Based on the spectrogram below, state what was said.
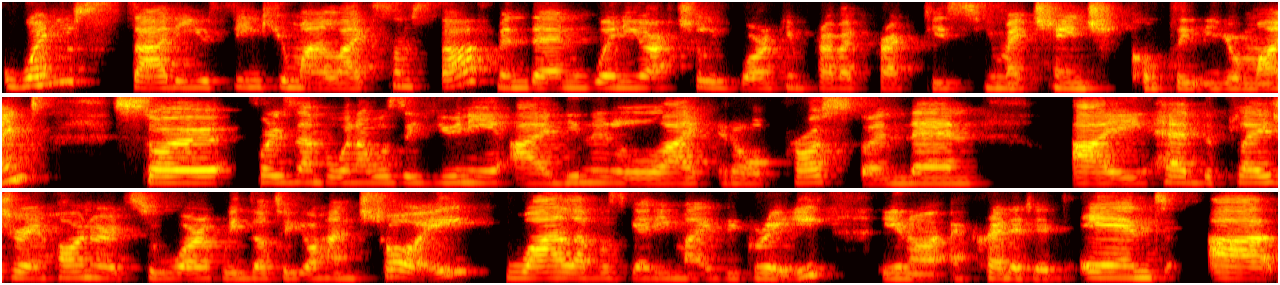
when you study, you think you might like some stuff, and then when you actually work in private practice, you might change completely your mind. So, for example, when I was at uni, I didn't like at all prosto, and then I had the pleasure and honor to work with Dr. Johan Choi while I was getting my degree, you know, accredited, and uh,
